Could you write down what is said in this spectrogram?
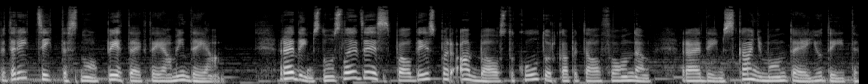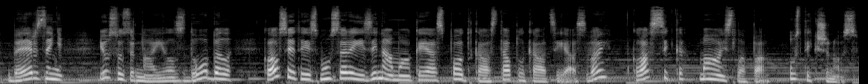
bet arī citas no pieteiktajām idejām. Raidījums noslēdzies. Paldies par atbalstu Kultūra Kapitāla fondam. Raidījuma skaņu montēja Judīte Bērziņa, jūs uzrunāja Ilza Dobele. Klausieties mūs arī zināmākajās podkāstu aplikācijās vai klasika mājaslapā. Uz tikšanos!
